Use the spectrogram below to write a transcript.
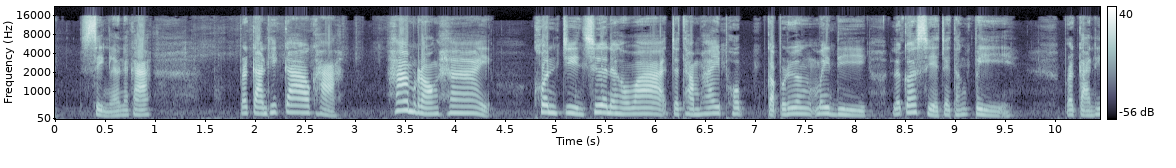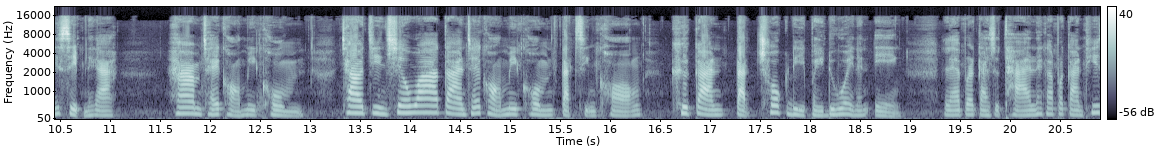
8 สิ่งแล้วนะคะ ประการที่ 9 ค่ะ ห้ามร้องไห้ คนจีนเชื่อนะคะว่าจะทำให้พบกับเรื่องไม่ดี แล้วก็เสียใจทั้งปี ประการที่ 10 นะคะ ห้ามใช้ของมีคม ชาวจีนเชื่อว่าการใช้ของมีคมตัดสิ่งของคือการตัดโชคดีไปด้วยนั่นเอง และประการสุดท้ายนะคะประการที่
